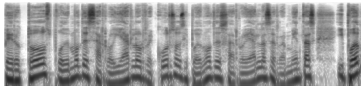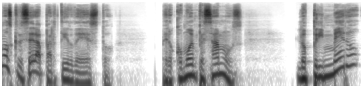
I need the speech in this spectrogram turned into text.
pero todos podemos desarrollar los recursos y podemos desarrollar las herramientas y podemos crecer a partir de esto. Pero ¿cómo empezamos? Lo primero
